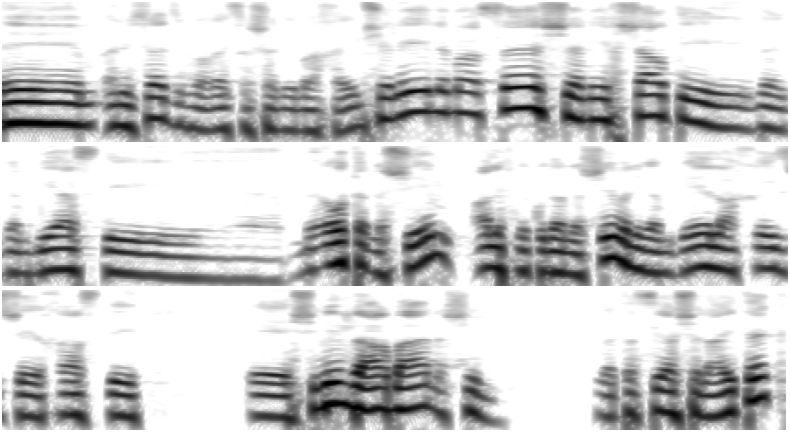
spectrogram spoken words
אמ, אני עושה את זה כבר עשר שנים מהחיים שלי למעשה, שאני הכשרתי וגם גייסתי אה, מאות אנשים, א' נקודה אנשים, אני גם גאה להכריז שהכרסתי 74 אה, אנשים לתעשייה של הייטק,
